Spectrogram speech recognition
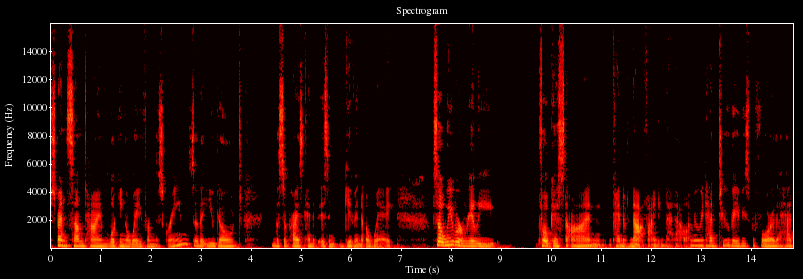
spend some time looking away from the screen so that you don't, the surprise kind of isn't given away. So we were really focused on kind of not finding that out. I mean, we'd had two babies before that had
